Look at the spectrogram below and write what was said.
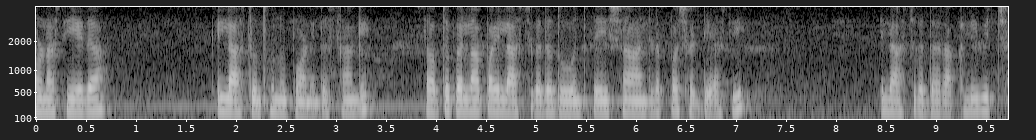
ਹੁਣ ਅਸੀਂ ਇਹਦਾ ਇਲਾਸਟਿਕ ਤੁਹਾਨੂੰ ਪਾਉਣੀ ਦੱਸਾਂਗੇ। ਸਭ ਤੋਂ ਪਹਿਲਾਂ ਆਪਾਂ ਇਲਾਸਟਿਕ ਦਾ 2 ਇੰਚ ਦੇ ਨਿਸ਼ਾਨ ਜਿਹੜਾ ਆਪਾਂ ਛੱਡਿਆ ਸੀ ਇਲਾਸਟਿਕ ਦਾ ਰੱਖ ਲਈ ਵਿੱਚ,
